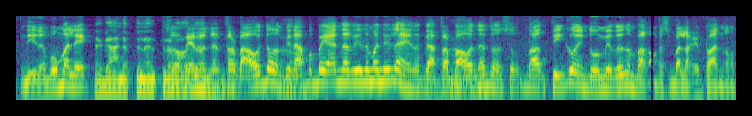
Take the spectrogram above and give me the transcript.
hindi na bumalik. Naghanap na ng So trabaho meron doon. ng trabaho doon. Pinapabayaan na rin naman nila eh. Nagtatrabaho na doon. So magtingin ko yung numero doon baka mas malaki pa no.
